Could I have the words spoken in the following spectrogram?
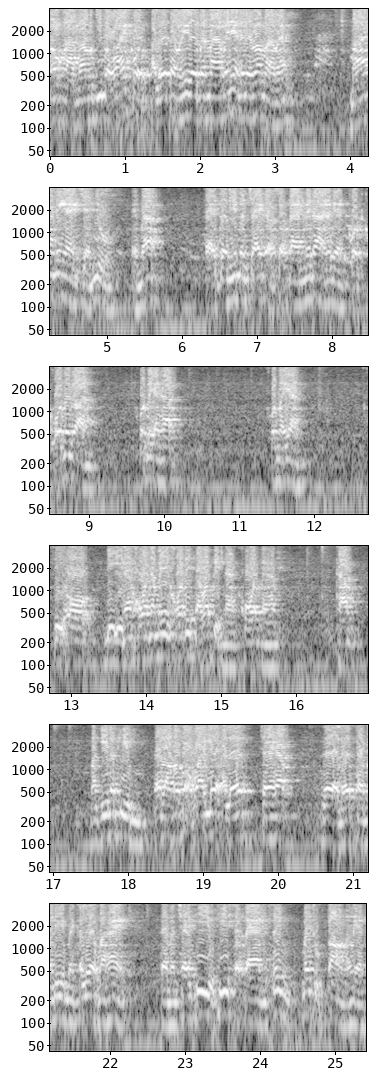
ข้อความมาเมื่อกี้บอกว่าให้กด alert ตรงนี้เลยมันมาไหมเนี่ยนักเรียนว่ามาไหมมานี่ไงเขียนอยู่เห็นไหมแต่ตัวนี้มันใช้กับสแตนไม่ได้นักเรียนกดโค้ดไปก่อนโค้ดไปยังครับโค้ดมายัง C O D นะโค้ดนะไม่ใช่โค้ดที่แปลว่าปิดนะโค้ดนะครับครับ เมื่อกี้เราพิมพ์แล้วเราก็บอกว่าเลือก alert ใช่ไหมครับเลือก alert primary มันก็เลือกมาให้ แต่มันใช้ที่อยู่ที่สแตนซึ่งไม่ถูกต้องนักเรียน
